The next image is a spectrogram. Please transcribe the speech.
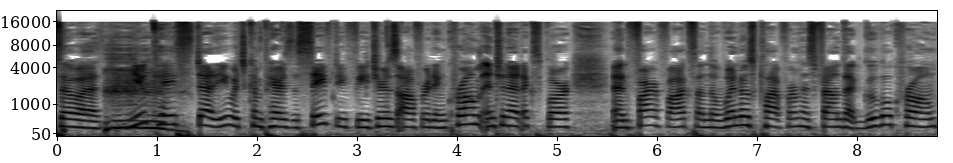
So, a UK study which compares the safety features offered in Chrome, Internet Explorer, and Firefox on the Windows platform has found that Google Chrome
